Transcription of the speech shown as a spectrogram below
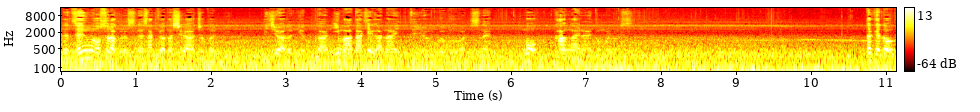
で禅はおそらくですねさっき私がちょっと意地悪に言った今だけがないっていう部分はですねもう考えないと思いますだけど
